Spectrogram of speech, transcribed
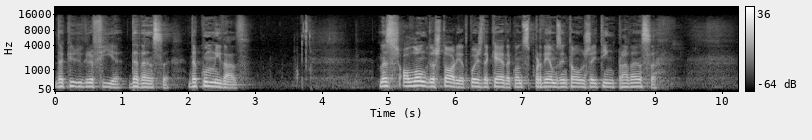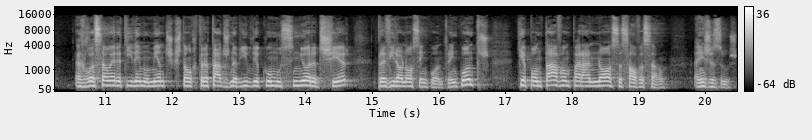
da coreografia, da dança, da comunidade. Mas ao longo da história, depois da queda, quando se perdemos então o jeitinho para a dança, a relação era tida em momentos que estão retratados na Bíblia como o Senhor a descer para vir ao nosso encontro. Encontros que apontavam para a nossa salvação em Jesus,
